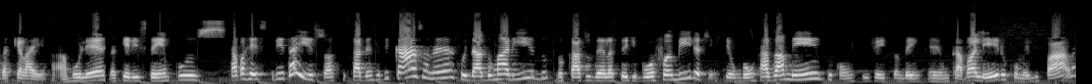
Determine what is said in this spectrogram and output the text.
daquela época. A mulher naqueles tempos estava restrita a isso, a ficar dentro de casa, né, cuidar do marido, no caso dela ser de boa família, tinha que ter um bom casamento, com um sujeito também, é, um cavalheiro, como ele fala.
